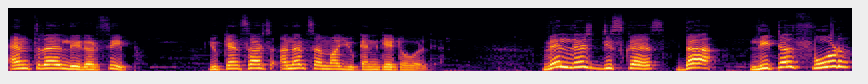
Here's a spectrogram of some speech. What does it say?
Enter Leadership. You can search Anand Sharma, you can get over there. Well, let's discuss the little four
